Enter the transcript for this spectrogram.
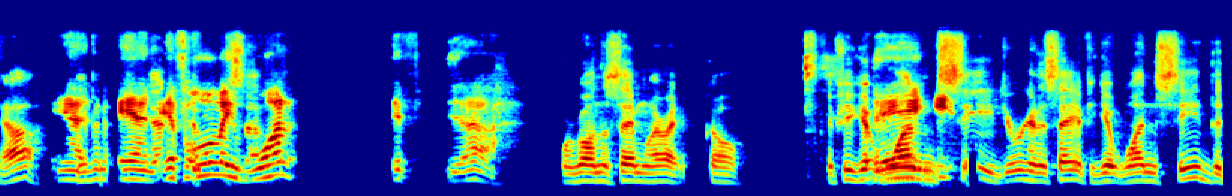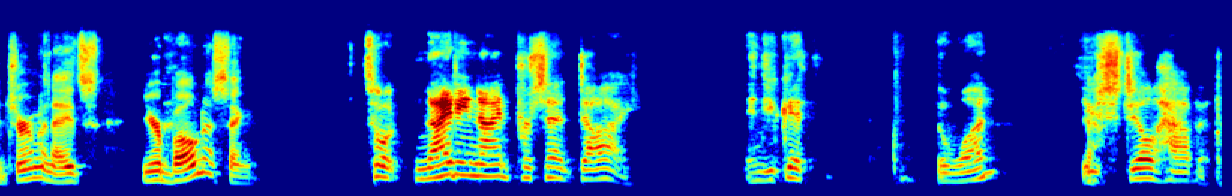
Yeah. And, and if only one if yeah. We're going the same way, right? Go. If you get they, one seed, you were going to say if you get one seed that germinates, you're bonusing. So 99% die and you get the one, yeah. you still have it.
